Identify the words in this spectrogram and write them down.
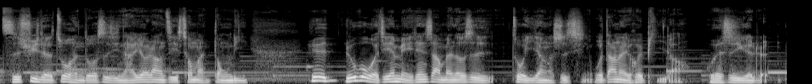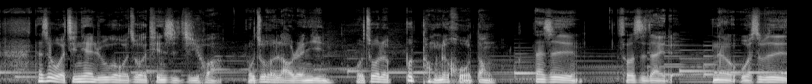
持续的做很多事情，然后又让自己充满动力？因为如果我今天每天上班都是做一样的事情，我当然也会疲劳。我也是一个人，但是我今天如果我做了天使计划，我做了老人营，我做了不同的活动，但是说实在的，那我是不是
